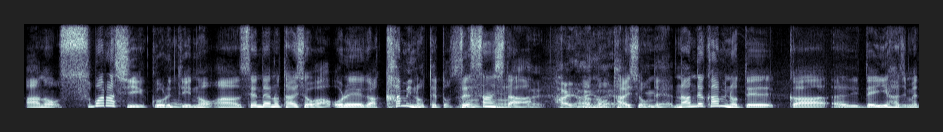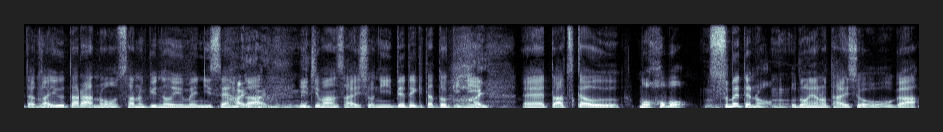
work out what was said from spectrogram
あの素晴らしいクオリティの、あ先代の大将は俺が神の手と絶賛した大将で、なんで神の手かで言い始めたか言うたら、あの讃岐の夢2000はいがはいね一番最初に出てきた時に、はい。えー、と扱うもうほぼ全てのうどん屋の大将が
